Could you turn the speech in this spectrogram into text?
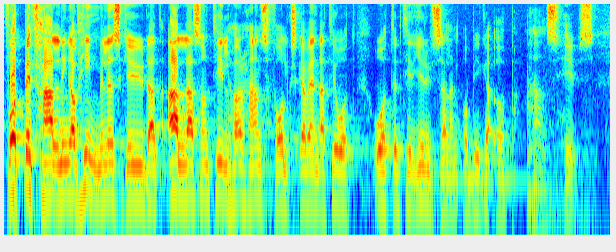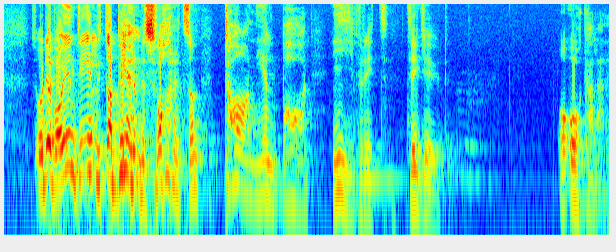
fått befallning av himmelens Gud att alla som tillhör hans folk ska vända till åt, åter till Jerusalem och bygga upp hans hus. Och det var ju en del av bönesvaret som Daniel bad ivrigt till Gud och åkallade.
